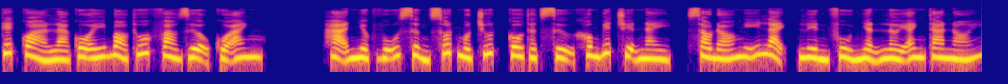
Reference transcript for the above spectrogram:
Kết quả là cô ấy bỏ thuốc vào rượu của anh. Hạ Nhược Vũ sừng sốt một chút, cô thật sự không biết chuyện này, sau đó nghĩ lại, liền phủ nhận lời anh ta nói.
